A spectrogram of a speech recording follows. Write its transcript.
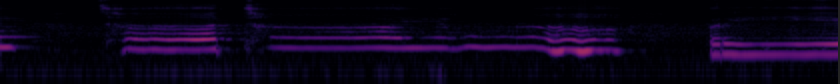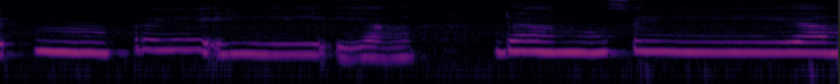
ยเฉิดฉายปรีบเปรียงดังเสียง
